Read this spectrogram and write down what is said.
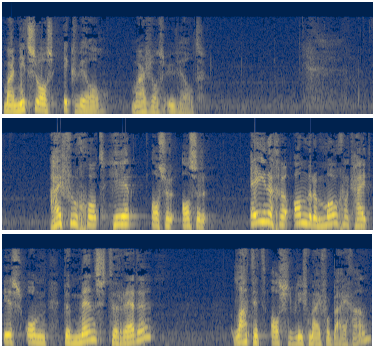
Maar niet zoals ik wil, maar zoals u wilt. Hij vroeg God, Heer, als er, als er enige andere mogelijkheid is om de mens te redden, laat dit alsjeblieft mij voorbij gaan.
